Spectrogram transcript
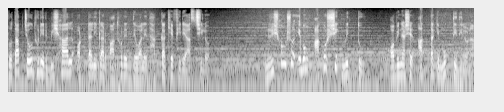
প্রতাপ চৌধুরীর বিশাল অট্টালিকার পাথরের দেওয়ালে ধাক্কা খেয়ে ফিরে আসছিল। নৃশংস এবং আকস্মিক মৃত্যু অবিনাশের আত্মাকে মুক্তি দিল না।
